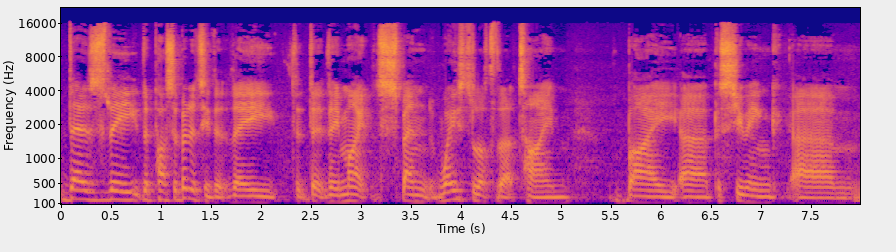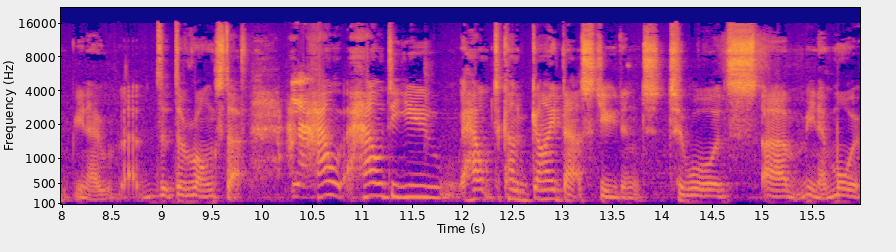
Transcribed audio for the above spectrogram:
there's the, the possibility that they that they might spend waste a lot of that time by uh, pursuing, um, you know, the, the, wrong stuff. Yeah. How how do you help to kind of guide that student towards, um, you know, more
